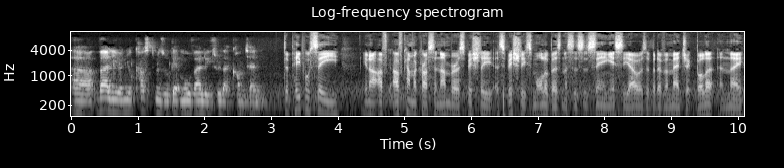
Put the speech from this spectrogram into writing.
uh, value and your customers will get more value through that content. Do people see, you know, I've, I've come across a number, especially especially smaller businesses, as seeing SEO as a bit of a magic bullet and they,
